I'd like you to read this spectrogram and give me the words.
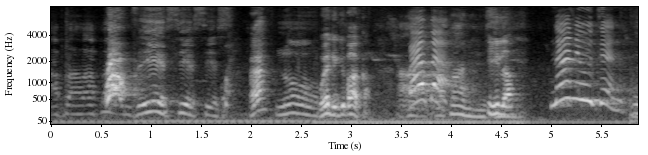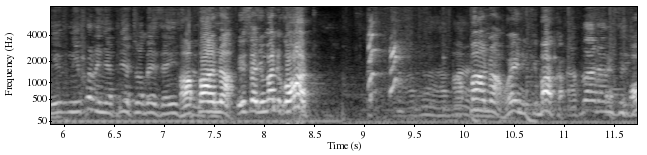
Hapa hapa mzee. Yes, yes, yes. Eh? No. Wewe ni kibaka. Baba. Hapana. Ila Nani huyu tena? Ni- Nilikuwa nanyapia tu habari za Insta. hapana. Isa nyumbani kwa watu. Hapana, wewe ni kibaka. Hapana mzee.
